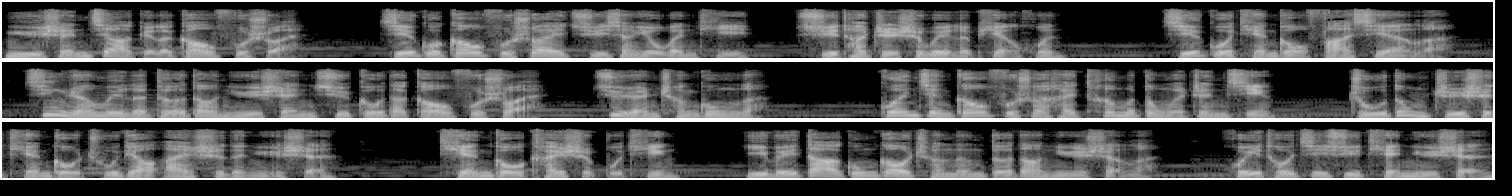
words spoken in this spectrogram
女神嫁给了高富帅，结果高富帅取向有问题，娶她只是为了骗婚。结果舔狗发现了，竟然为了得到女神去勾搭高富帅，居然成功了。关键高富帅还特么动了真情。”主动指使舔狗除掉碍事的女神，舔狗开始不听，以为大功告成能得到女神了，回头继续舔女神。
